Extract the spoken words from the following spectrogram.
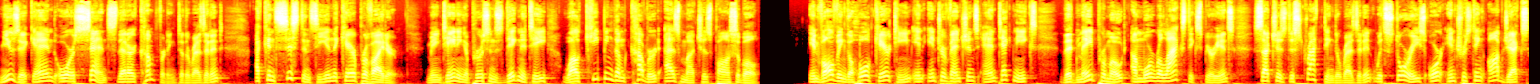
Music and or scents that are comforting to the resident, a consistency in the care provider maintaining a person's dignity while keeping them covered as much as possible. Involving the whole care team in interventions and techniques that may promote a more relaxed experience, such as distracting the resident with stories or interesting objects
